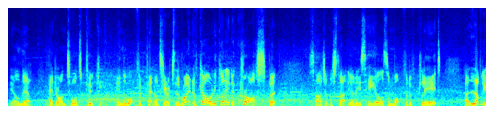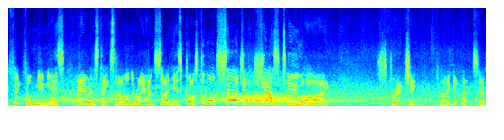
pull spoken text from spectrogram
Nil-nil. Header on towards Pukki in the Watford penalty area to the right of goal. He got it across, but Sargent was slightly on his heels and Watford have cleared. A lovely flick from Nunez. Aarons takes it on on the right-hand side. Here's cross towards Sargent, just too high. Stretching, trying to get that uh,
